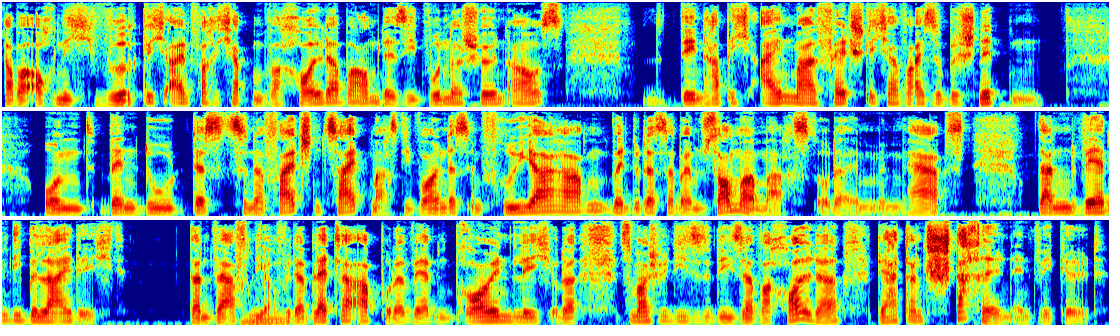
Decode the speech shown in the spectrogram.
aber auch nicht wirklich einfach. Ich habe einen Wacholderbaum, der sieht wunderschön aus. Den habe ich einmal fälschlicherweise beschnitten. Und wenn du das zu einer falschen Zeit machst, die wollen das im Frühjahr haben, wenn du das aber im Sommer machst oder im, im Herbst, dann werden die beleidigt dann werfen die auch mhm. wieder Blätter ab oder werden bräunlich oder zum Beispiel diese, dieser Wacholder, der hat dann Stacheln entwickelt.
